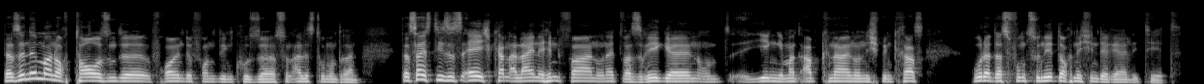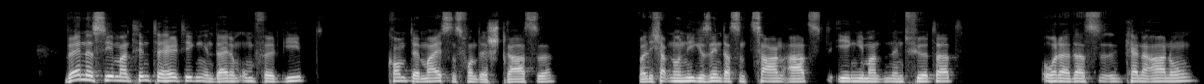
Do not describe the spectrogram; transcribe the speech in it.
Da sind immer noch tausende Freunde von den Cousins und alles drum und dran. Das heißt, dieses, ey, ich kann alleine hinfahren und etwas regeln und irgendjemand abknallen und ich bin krass. Bruder, das funktioniert doch nicht in der Realität. Wenn es jemand Hinterhältigen in deinem Umfeld gibt, kommt er meistens von der Straße, weil ich habe noch nie gesehen, dass ein Zahnarzt irgendjemanden entführt hat oder dass, äh, keine Ahnung,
